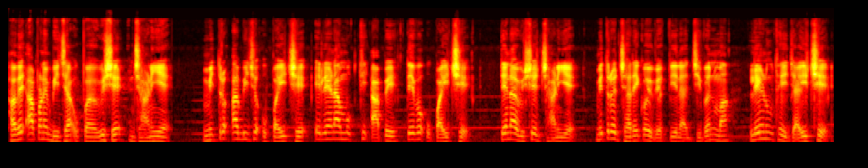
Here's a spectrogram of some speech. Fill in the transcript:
હવે આપણે બીજા ઉપાયો વિશે જાણીએ. મિત્રો, આ બીજો ઉપાય છે, એ લેણા મુક્તિ આપે તેવો ઉપાય છે. તેના વિશે જાણીએ. મિત્રો, જ્યારે કોઈ વ્યક્તિના જીવનમાં લેણું થઈ જાય છે,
